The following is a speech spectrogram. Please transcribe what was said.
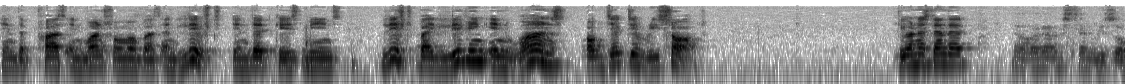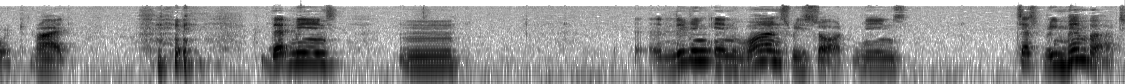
In the past, in one form of birth, and lived in that case means lived by living in one's objective resort. Do you understand that? no, I don't understand resort. Right. that means mm, living in one's resort means just remembered,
